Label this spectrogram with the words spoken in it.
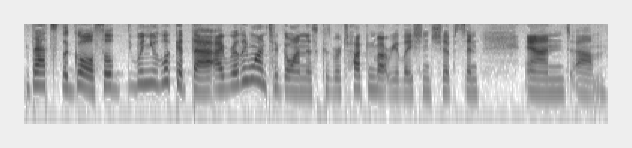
that's the goal. So when you look at that, I really want to go on this because we're talking about relationships and and um,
